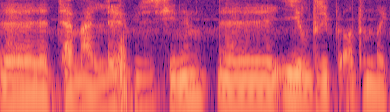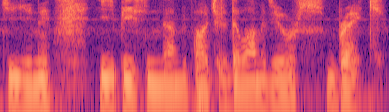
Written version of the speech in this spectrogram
e, temelli müzisyenin e, Eel Drip adındaki yeni EP'sinden bir parçayla devam ediyoruz. Break.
